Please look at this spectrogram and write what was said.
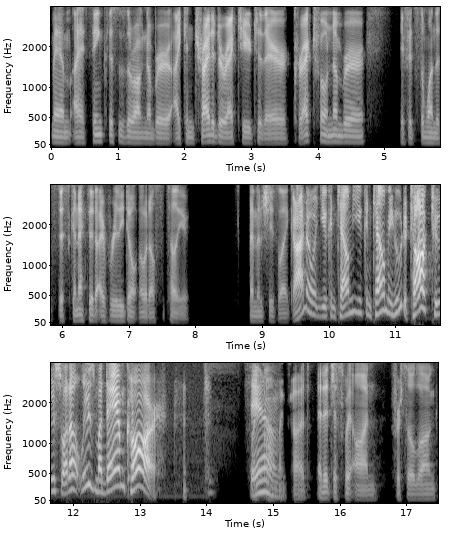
ma'am i think this is the wrong number. I can try to direct you to their correct phone number. If it's the one that's disconnected i really don't know what else to tell you. And then she's like i know what you can tell me. You can tell me who to talk to so i don't lose my damn car. It's like oh my god. And it just went on for so long.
